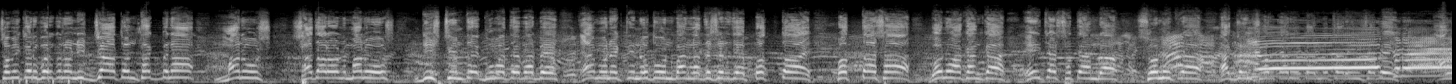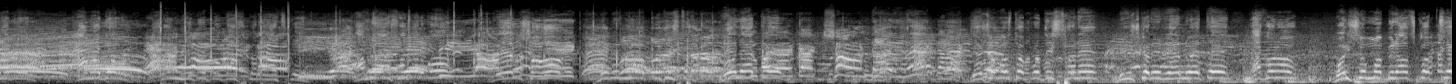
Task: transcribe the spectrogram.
শ্রমিকের উপর কোনো নির্যাতন থাকবে না। মানুষ, সাধারণ মানুষ নিশ্চিন্তে ঘুমাতে পারবে এমন একটি নতুন বাংলাদেশের যে প্রত্যয়, প্রত্যাশা, গণ আকাঙ্ক্ষা, এইটার সাথে আমরা শ্রমিকরা একজন সরকারি কর্মচারী হিসাবে আমাদের আমাদের সংহতি প্রকাশ করা আজকে আমরা আশা করব রেল সহ বিভিন্ন প্রতিষ্ঠান রেলওয়েতে যে সমস্ত প্রতিষ্ঠানে বিশেষ করে রেলওয়েতে এখনও বৈষম্য বিরাজ করছে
